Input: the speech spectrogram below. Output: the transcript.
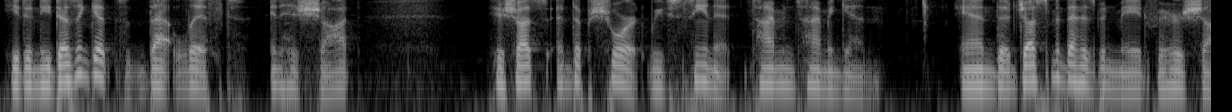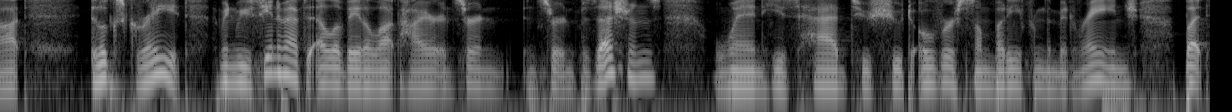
he and he doesn't get that lift in his shot. His shots end up short. We've seen it time and time again. And the adjustment that has been made for his shot, it looks great. I mean, we've seen him have to elevate a lot higher in certain in certain possessions when he's had to shoot over somebody from the mid range, but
